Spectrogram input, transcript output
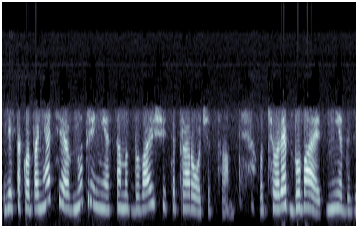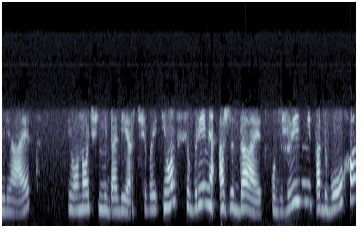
есть такое понятие внутреннее самосбывающееся пророчество. Вот человек бывает не доверяет, и он очень недоверчивый, и он все время ожидает от жизни подвоха,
